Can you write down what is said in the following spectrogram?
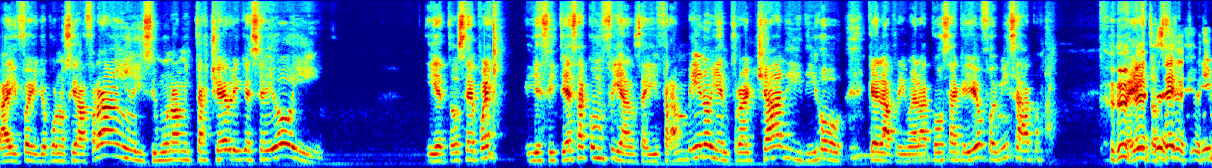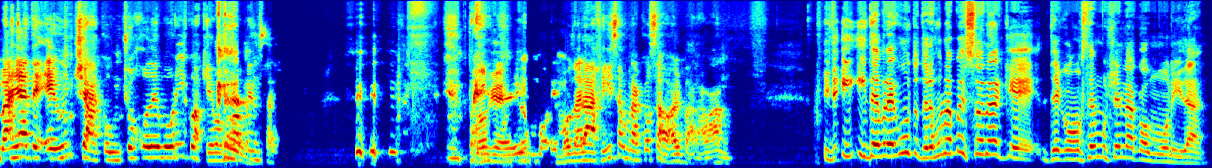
Ahí fue, yo conocí a Fran y hicimos una amistad chévere y qué sé yo, y, y entonces, pues, y existía esa confianza. Y Fran vino y entró al chat y dijo que la primera cosa que yo fue mi saco. Entonces, imagínate, en un chaco, un chojo de boricua, ¿qué vamos a pensar? Pues, Nos morimos de la risa, una cosa bárbara, vamos. Y, y, te pregunto, tú eres una persona que te conoce mucho en la comunidad,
